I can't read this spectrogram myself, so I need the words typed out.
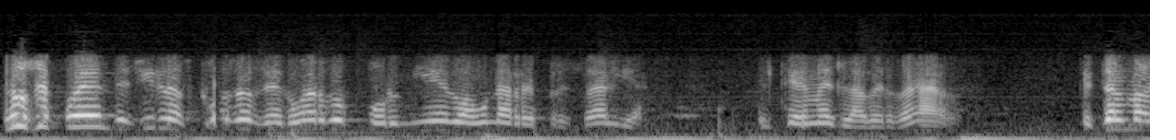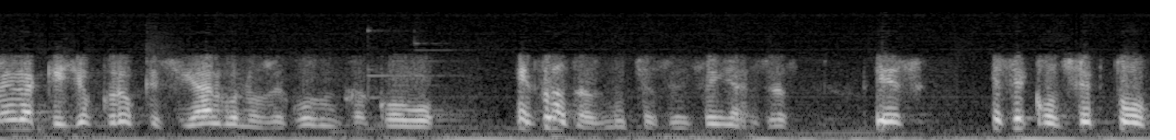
No se pueden decir las cosas, Eduardo, por miedo a una represalia. El tema es la verdad. De tal manera que yo creo que si algo nos dejó don Jacobo entre otras muchas enseñanzas, es ese concepto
